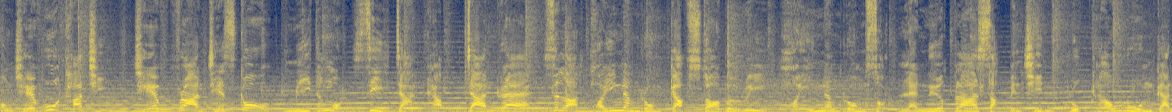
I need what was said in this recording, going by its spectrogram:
ของเชฟผู้ท้าชิงเชฟฟรานเชสโก มีทั้งหมด 4 จานครับ จานแรก สลัดหอยนางรมกับสตรอเบอรี่ หอยนางรมสด และเนื้อปลาสับเป็นชิ้นคลุกเคล้ารวมกัน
